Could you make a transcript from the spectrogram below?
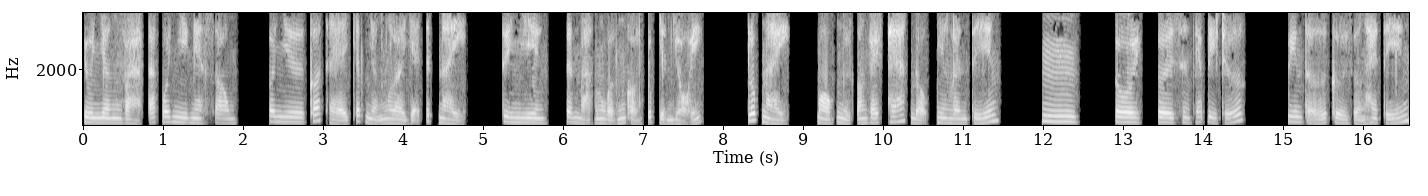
Chu nhân và tác bối nhi nghe xong, coi như có thể chấp nhận lời giải thích này. Tuy nhiên, trên mặt vẫn còn chút giận dỗi. Lúc này, một người con gái khác đột nhiên lên tiếng. Ừm, tôi, tôi xin phép đi trước. Viên tử cười gần hai tiếng,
